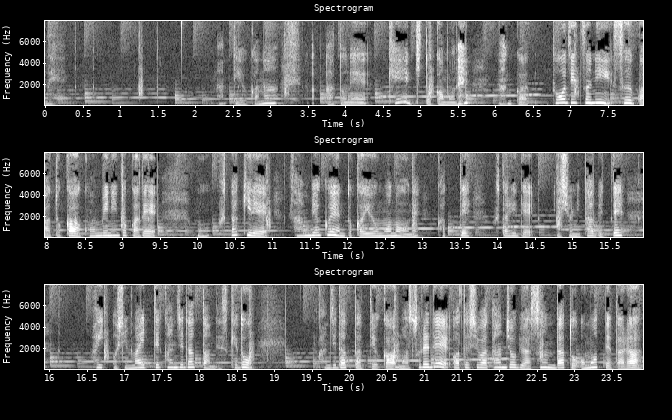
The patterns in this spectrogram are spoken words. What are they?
ね。何て言うかな。あとねケーキとかもね なんか当日にスーパーとかコンビニとかでもう2切れ300円とかいうものをね買って2人で一緒に食べてはいおしまいって感じだったんですけど感じだったっていうか、まあ、それで私は誕生日は済んだと思ってたら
